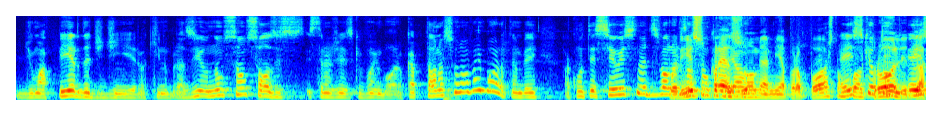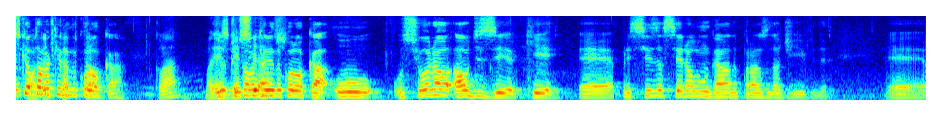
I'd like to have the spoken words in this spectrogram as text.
de uma perda de dinheiro aqui no Brasil, não são só os estrangeiros que vão embora. O capital nacional vai embora também. Aconteceu isso na desvalorização Por isso presume a minha proposta um é controle tô, É isso que eu estava querendo capital. colocar. Claro. Mas é isso que eu estava querendo colocar. O, o senhor, ao, ao dizer que é, precisa ser alongado o prazo da dívida. É,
